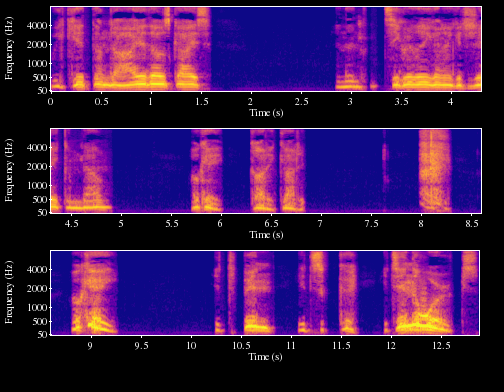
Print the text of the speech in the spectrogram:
we get them to hire those guys and then secretly gonna get to take them down. Okay, got it, got it. Okay, it's been, it's good, it's in the works.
